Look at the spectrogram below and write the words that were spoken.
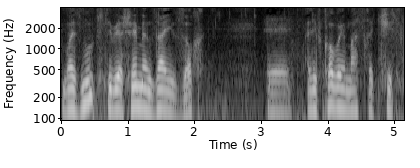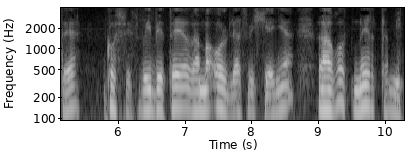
возьмут к себе шемен за изох, э, оливковое масло чистое, косис, выбитое, рамаор для освещения, рарот нер тамит,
